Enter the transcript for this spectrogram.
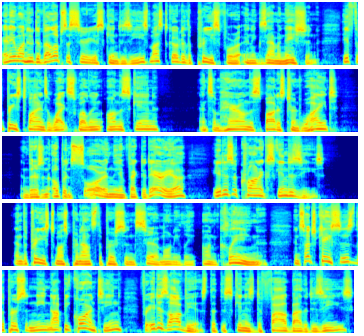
Anyone who develops a serious skin disease must go to the priest for an examination. If the priest finds a white swelling on the skin, and some hair on the spot has turned white, and there's an open sore in the infected area, it is a chronic skin disease and the priest must pronounce the person ceremonially unclean. In such cases, the person need not be quarantined, for it is obvious that the skin is defiled by the disease.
